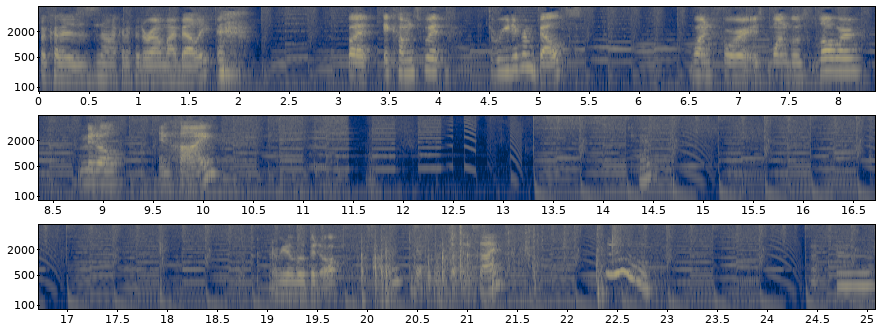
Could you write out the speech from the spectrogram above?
because it's not gonna fit around my belly. but it comes with three different belts. One for is one goes lower, middle, and high. Okay. I read a little bit off. Got some stuff inside. Ooh. -mm.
